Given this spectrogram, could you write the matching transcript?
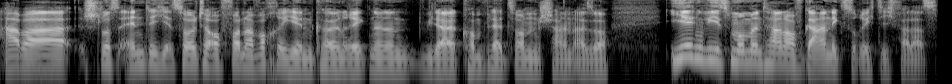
Aber schlussendlich, es sollte auch vor einer Woche hier in Köln regnen und wieder komplett Sonnenschein. Also irgendwie ist momentan auf gar nichts so richtig Verlass.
